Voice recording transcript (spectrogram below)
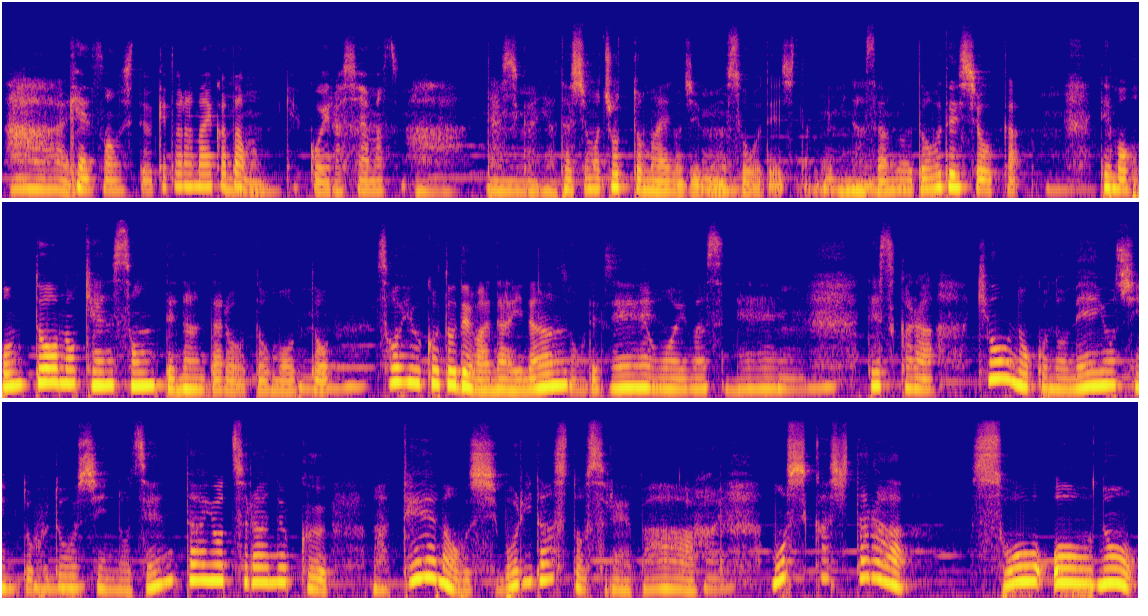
はい、謙遜して受け取らない方も結構いらっしゃいます、ね、確かに私もちょっと前の自分はそうでしたね、うん、皆さんはどうでしょうか、うん、でも本当の謙遜ってなんだろうと思うと、うん、そういうことではないなってね、ね、思いますね、ですから今日のこの名誉心と不動心の全体を貫く、まあ、テーマを絞り出すとすれば、はい、もしかしたら相応の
